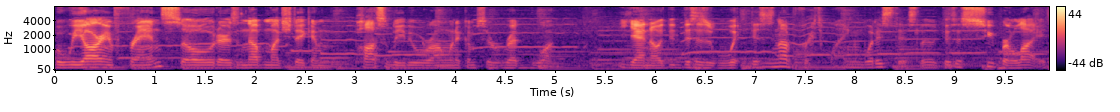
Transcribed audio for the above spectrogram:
But we are in France, so there's not much they can possibly do wrong when it comes to red wine. Yeah, no, this is this is not red wine. What is this? This is super light.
